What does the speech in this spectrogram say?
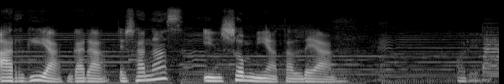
argia gara esanaz, insomnia taldea. Hori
